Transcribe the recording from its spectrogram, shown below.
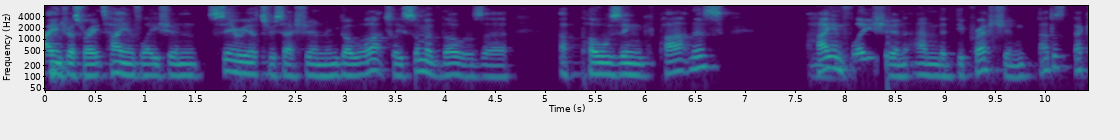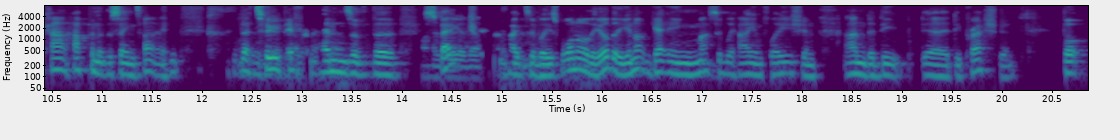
High interest rates, high inflation, serious recession, and you go, well, actually, some of those uh, opposing partners. High mm. inflation and a depression that does that can't happen at the same time. They're two different ends of the one spectrum. The effectively, it's one or the other. You're not getting massively high inflation and a deep uh, depression, but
